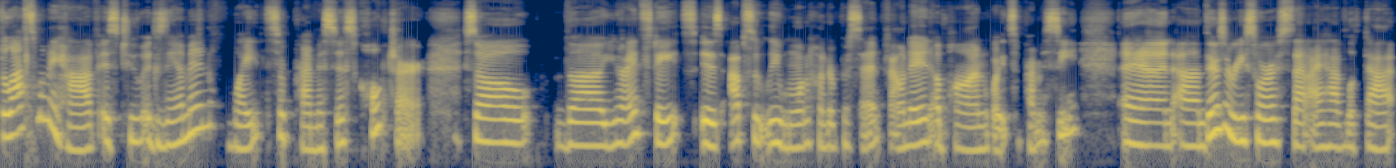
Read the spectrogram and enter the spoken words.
The last one I have is to examine white supremacist culture. So, the United States is absolutely 100% founded upon white supremacy. And um, there's a resource that I have looked at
